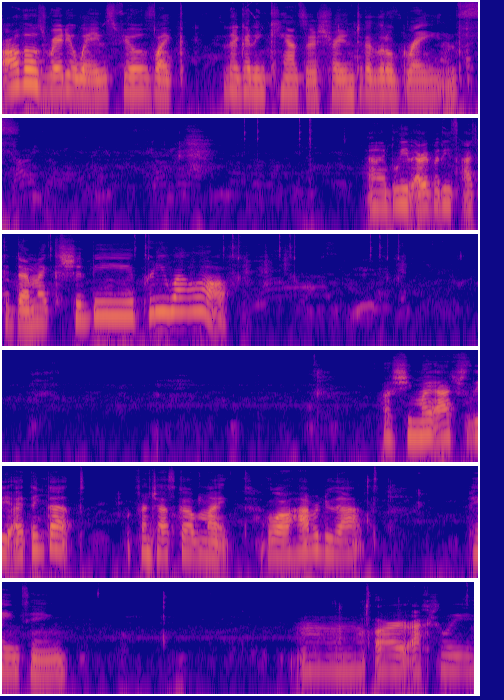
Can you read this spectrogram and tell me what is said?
All those radio waves feels like they're getting cancer straight into their little brains. And I believe everybody's academic should be pretty well off. Uh, she might actually, I think that Francesca might, well, I'll have her do that painting. Um, or actually,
